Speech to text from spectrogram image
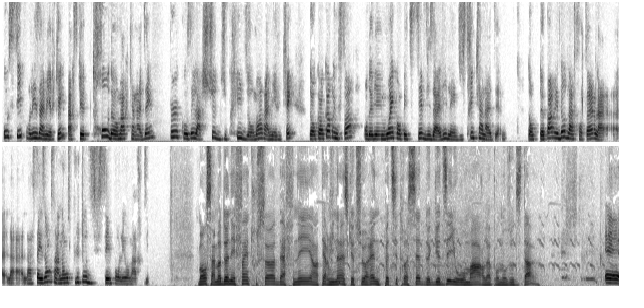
aussi pour les Américains parce que trop de homards canadiens peut causer la chute du prix du homard américain. Donc, encore une fois, on devient moins compétitif vis-à-vis de l'industrie canadienne. Donc, de part et d'autre de la frontière, la, la saison s'annonce plutôt difficile pour les homardiers. Bon, ça m'a donné faim tout ça, Daphné. En terminant, est-ce que tu aurais une petite recette de guedille au homard là, pour nos auditeurs? Euh,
